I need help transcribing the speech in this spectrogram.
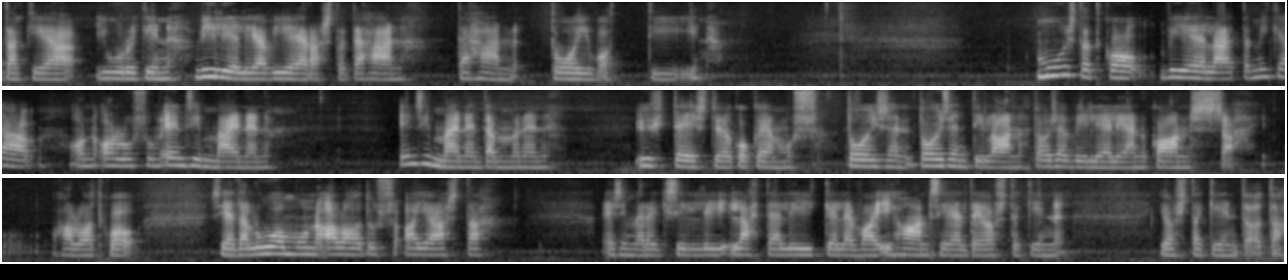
takia juurikin viljelijävierasta tähän, tähän toivottiin. Muistatko vielä, että mikä on ollut sun ensimmäinen, ensimmäinen tämmöinen yhteistyökokemus toisen, toisen tilan, toisen viljelijän kanssa, haluatko sieltä luomun aloitusajasta esimerkiksi li- lähteä liikkeelle vai ihan sieltä jostakin, jostakin tota,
